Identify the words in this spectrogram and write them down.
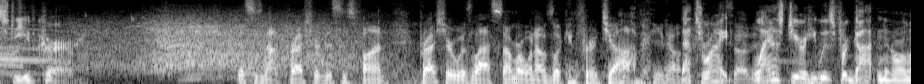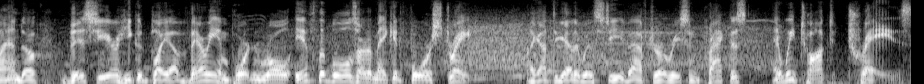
Steve Kerr. This is not pressure. This is fun. Pressure was last summer when I was looking for a job. You know. That's right. So last year he was forgotten in Orlando. This year he could play a very important role if the Bulls are to make it four straight. I got together with Steve after a recent practice and we talked trays.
